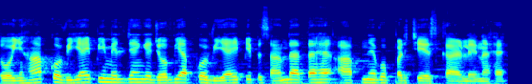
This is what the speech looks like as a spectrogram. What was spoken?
तो यहाँ आपको वीआईपी मिल जाएँगे, जो भी आपको वीआईपी पसंद आता है, आपने वो परचेज़ कर लेना है।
